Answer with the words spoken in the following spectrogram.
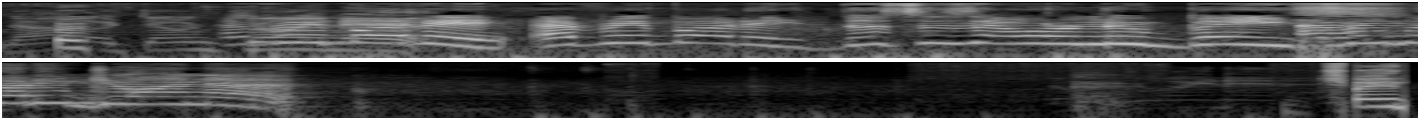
No, don't join it. Everybody, everybody, this is our new base. Everybody join it! Join it.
